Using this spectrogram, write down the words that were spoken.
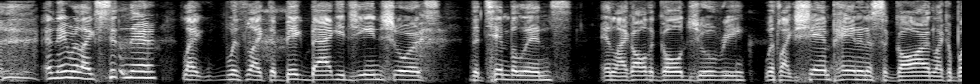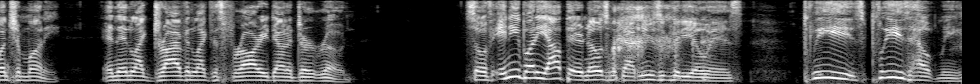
and they were like sitting there, like with like the big baggy jean shorts, the Timberlands, and like all the gold jewelry, with like champagne and a cigar and like a bunch of money, and then like driving like this Ferrari down a dirt road. So if anybody out there knows what that music video is, please, please help me.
